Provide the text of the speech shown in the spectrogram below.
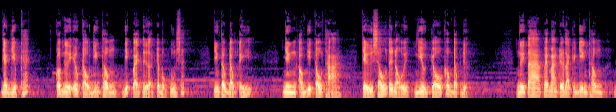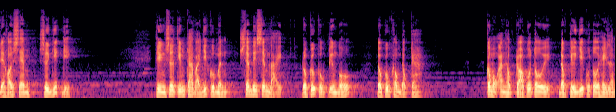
Vào dịp khác, có người yêu cầu Viên Thông viết bài tựa cho một cuốn sách. Viên Thông đồng ý, nhưng ông viết cẩu thả, chữ xấu tới nỗi nhiều chỗ không đọc được. Người ta phải mang trở lại cho Viên Thông để hỏi xem sư viết gì. Thiền sư kiểm tra bài viết của mình, xem đi xem lại, rồi cuối cùng tuyên bố, tôi cũng không đọc ra. Có một anh học trò của tôi đọc chữ viết của tôi hay lắm,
